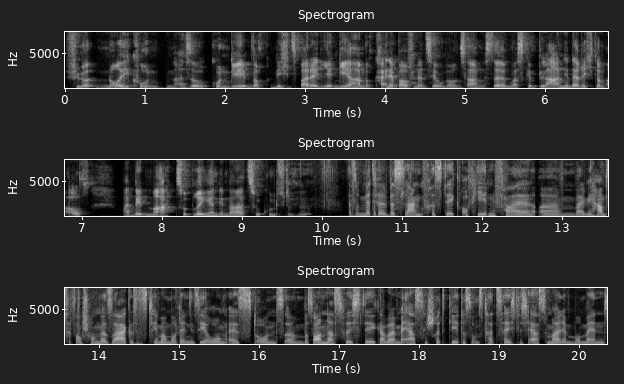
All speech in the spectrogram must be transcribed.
für Neukunden, also Kunden, die eben noch nichts bei der ING haben, noch keine Baufinanzierung bei uns haben, ist da irgendwas geplant in der Richtung auch an den Markt zu bringen in naher Zukunft? Mhm. Also mittel- bis langfristig auf jeden Fall, ähm, weil wir haben es jetzt auch schon gesagt, das Thema Modernisierung ist uns ähm, besonders wichtig, aber im ersten Schritt geht es uns tatsächlich erstmal im Moment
